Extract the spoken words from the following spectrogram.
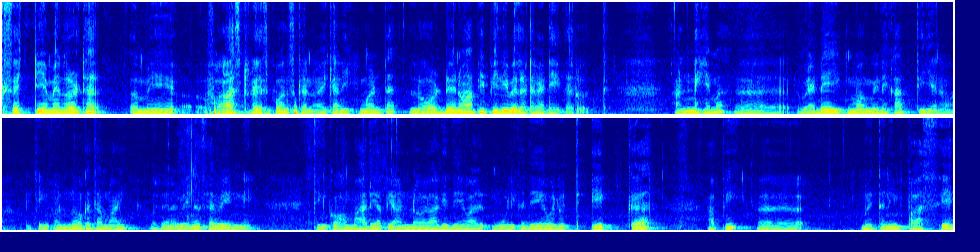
XHTMLට මේ ෆාස්ට රෙස්පොන්ස් කරනවා. එක ඉක්මට ලෝඩ් වෙනවා අපි පිළිවෙලට වැඩේ කරොත්. අන්න එහෙම වැඩ ඉක්මං වෙන එකක් තියෙනවා. ඉතින් ඔන්නෝක තමයි ඔතන වෙනස වෙන්නේ. තින් කොහොම හරි අපි අන්න ඔයාගේ දේවල් මූලික දේවලුත් එක්ක අපි මෙතනින් පස්සේ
